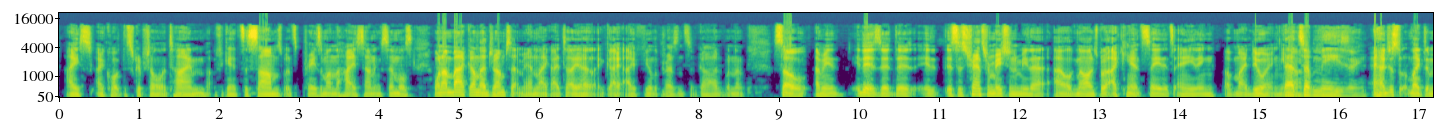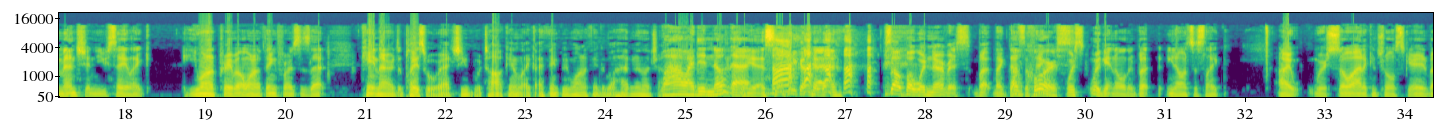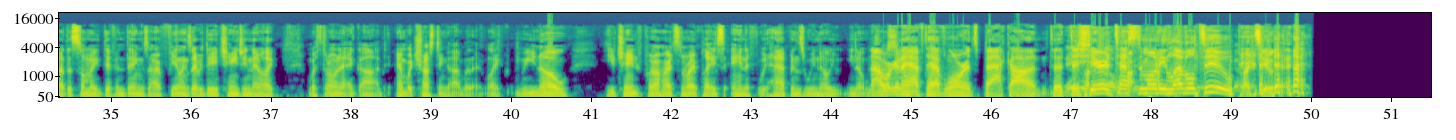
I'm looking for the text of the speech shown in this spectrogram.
I quote the scripture all the time. I forget it's the Psalms, but it's praise Him on the high sounding cymbals. When I'm back on that drum set, man, like I tell you, like I, I feel the presence of God when. I'm, so I mean, it is it, it, it it's this transformation to me that I'll acknowledge, but I can't say it's anything of my doing. you That's know? amazing. And I just like to mention, you say like you want to pray about one other thing for us is that Kate and I are at the place where we're actually we're talking. Like I think we want to think about having another child. Wow, I didn't know that. Yeah, so, you got- so, but we're nervous. But like that's Of the thing. course. We're we're getting older, but you know, it's just like, I we're so out of control, scared about this, so many different things. Our feelings every day changing. They're like we're throwing it at God and we're trusting God with it. Like we know you change, put our hearts in the right place, and if it happens, we know you know. we Now we're gonna you. have to have Lawrence back on to, to share a testimony level two. part two.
